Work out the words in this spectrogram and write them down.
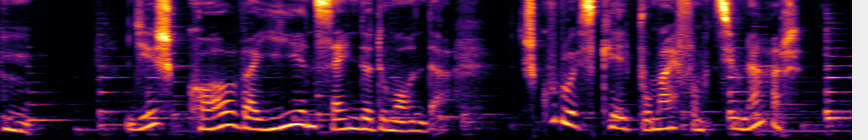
Hm. Gis co va i en sen de domanda. Scudo es che il può mai funzionar?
